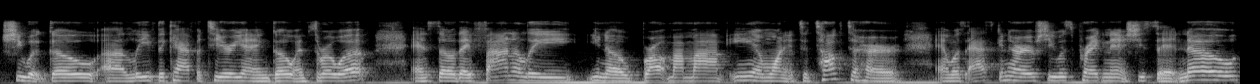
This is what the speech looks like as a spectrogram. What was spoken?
she would go uh, leave the cafeteria and go and throw up. And so they finally, you know, brought my mom in, wanted to talk to her, and was asking her if she was pregnant. She said no.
